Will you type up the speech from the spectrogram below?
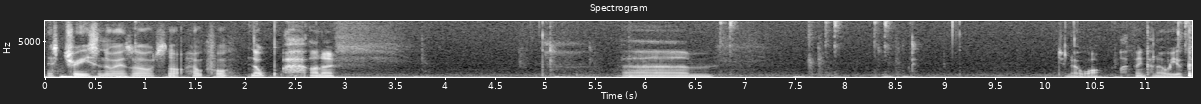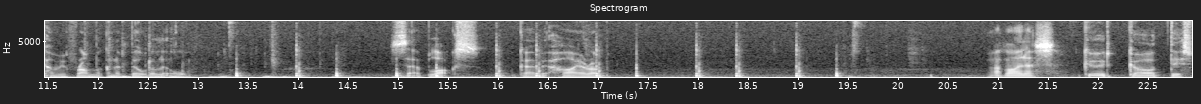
There's trees in the way as well. It's not helpful. Nope, I know. Um, do you know what? I think I know where you're coming from. I'm going to build a little set of blocks, go a bit higher up. Uh, minus. Good God, this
